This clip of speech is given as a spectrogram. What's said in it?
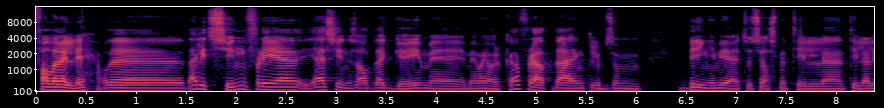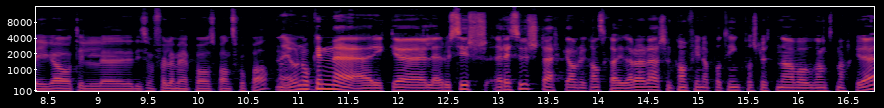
falle, veldig. Og det, det er litt synd, fordi jeg, jeg synes alltid det er gøy med, med Mallorca. Fordi det er en klubb som bringer mye entusiasme til, eh, til La Liga og til eh, de som følger med på spansk fotball. Det er jo noen rike, eller ressurs, ressurssterke amerikanske eiere der som kan finne på ting på slutten av overgangsmarkedet.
